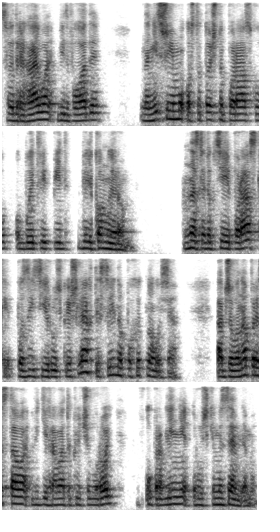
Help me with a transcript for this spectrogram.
Свидригайла від влади, нанісши йому остаточну поразку у битві під Вількомиром. Внаслідок цієї поразки позиції руської шляхти сильно похитнулися, адже вона перестала відігравати ключову роль в управлінні руськими землями.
